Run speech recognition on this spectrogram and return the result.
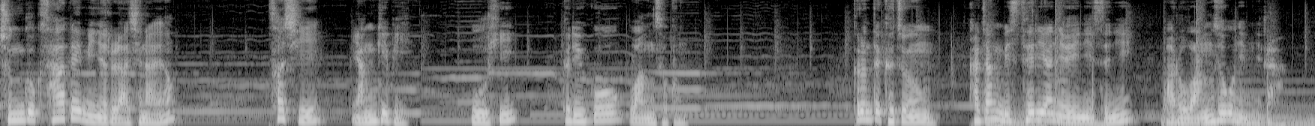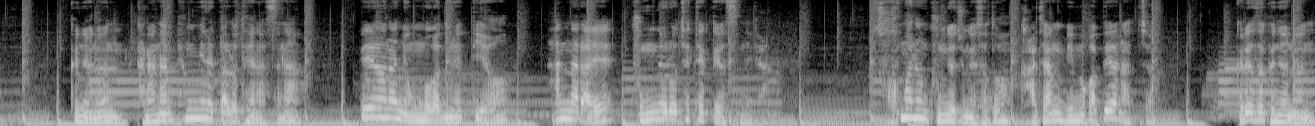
중국 4대 미녀를 아시나요? 서시, 양귀비, 우희, 그리고 왕소군. 그런데 그중 가장 미스테리한 여인이 있으니 바로 왕소군입니다. 그녀는 가난한 평민의 딸로 태어났으나 빼어난 용모가 눈에 띄어 한나라의 궁녀로 채택되었습니다. 수많은 궁녀 중에서도 가장 미모가 빼어났죠. 그래서 그녀는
